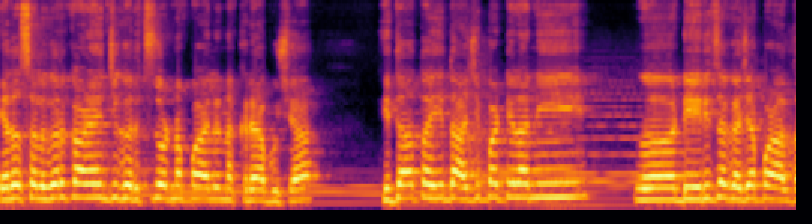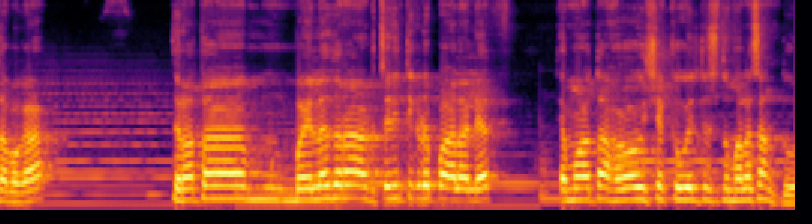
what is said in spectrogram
यात सलगर काळ्यांची घरची जोडणं पाहायला नखऱ्या आभुषा. इथं आता ही दाजी पाटील आणि डेअरीचा गजा पळालता बघा. तर आता बैला जरा अडचणी तिकडे पाहायला आल्यात त्यामुळे आता हळूहळू शक्य होईल तसं तुम्हाला सांगतो.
